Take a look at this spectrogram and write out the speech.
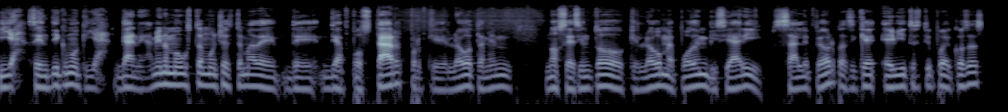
y ya, sentí como que ya, gané. A mí no me gusta mucho el tema de, de, apostar porque luego también, no sé, siento que luego me puedo enviciar y sale peor, así que evito ese tipo de cosas.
